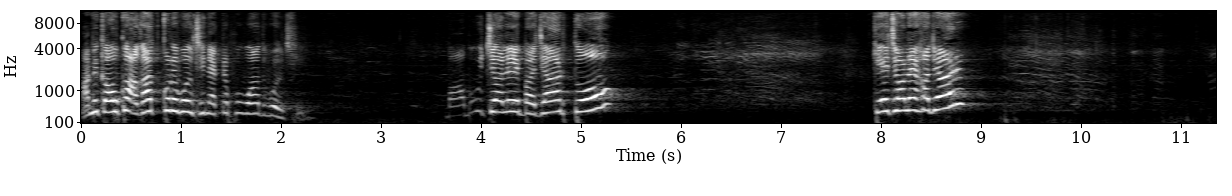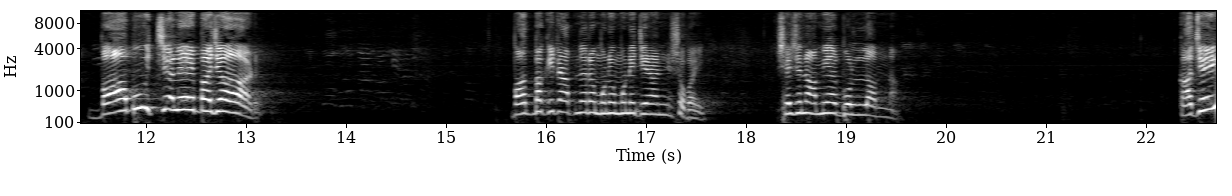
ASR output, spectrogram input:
আমি কাউকে আঘাত করে বলছি না, একটা প্রবাদ বলছি। বাবু চলে বাজার তো? কে চলে হাজার? বাবু চলে বাজার। বাদ বাকিটা আপনারা মনে মনে জেনান সবাই। সেই জন্য আমি আর বললাম না। কাজেই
